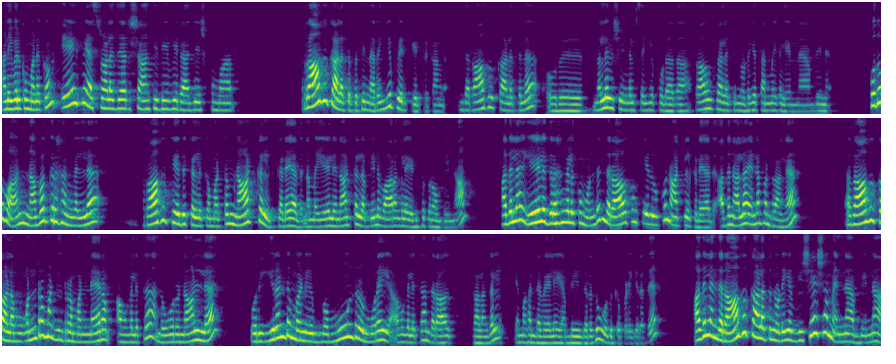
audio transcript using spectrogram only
அனைவருக்கும் வணக்கம். ஏழ்பி அஸ்ட்ராலஜர் சாந்தி தேவி ராஜேஷ்குமார் ராகு காலத்தை பற்றி நிறைய பேர் கேட்டிருக்காங்க. இந்த ராகு காலத்தில் ஒரு நல்ல விஷயங்கள் செய்யக்கூடாதா? ராகு காலத்தினுடைய தன்மைகள் என்ன அப்படின்னு. பொதுவாக நவகிரகங்களில் ராகு கேதுக்களுக்கு மட்டும் நாட்கள் கிடையாது. நம்ம ஏழு நாட்கள் அப்படின்னு வாரங்களை எடுத்துக்கிறோம் அப்படின்னா அதில் ஏழு கிரகங்களுக்கும் உண்டு. இந்த ராகுக்கும் கேதுவுக்கும் நாட்கள் கிடையாது. அதனால் என்ன பண்ணுறாங்க ராகு காலம் ஒன்றரை மன்ற மணி நேரம் அவங்களுக்கு அந்த ஒரு நாளில் ஒரு இரண்டு மணி மூன்று முறை அவங்களுக்கு அந்த ராகு காலங்கள் யமகண்ட வேலை அப்படிங்கிறது ஒதுக்கப்படுகிறது. அதில் இந்த ராகு காலத்தினுடைய விசேஷம் என்ன அப்படின்னா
